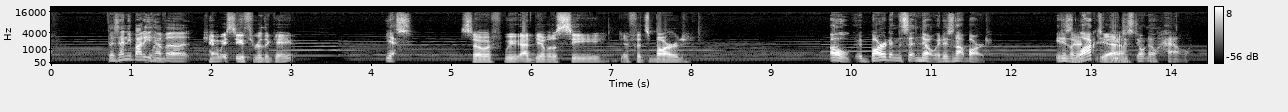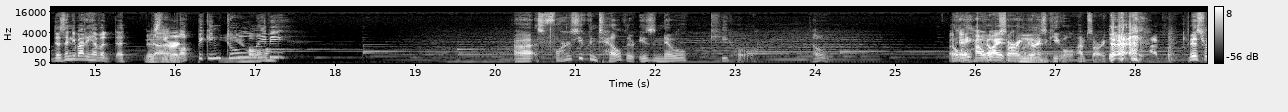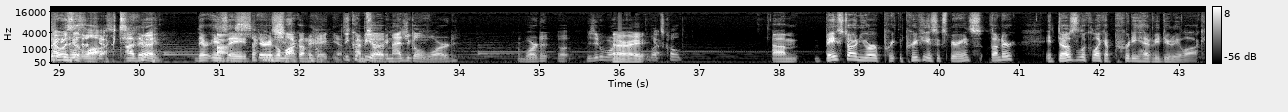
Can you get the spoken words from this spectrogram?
Does anybody have a? Can't we see through the gate? Yes. So if we, I'd be able to see if it's barred. Oh, barred in the sense. No, it is not barred. It is Like a- locked. yeah. You just don't know how. Does anybody have a, a, Is uh, there a lock picking tool? keyhole? Maybe. Uh, as far as you can tell, there is no keyhole. Oh. Oh wait, how no, wide? Sorry, there Hmm. is a keyhole. I'm sorry. I'm misreading How is this. it Yes, locked? Uh, there, there is On a there second is a lock on the gate. Yes, it could I'm be sorry. a magical ward. Ward? Uh, is it a ward? All right. What's it called? Um, based on your pre- previous experience, Thunder, it does look like a pretty heavy duty lock.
